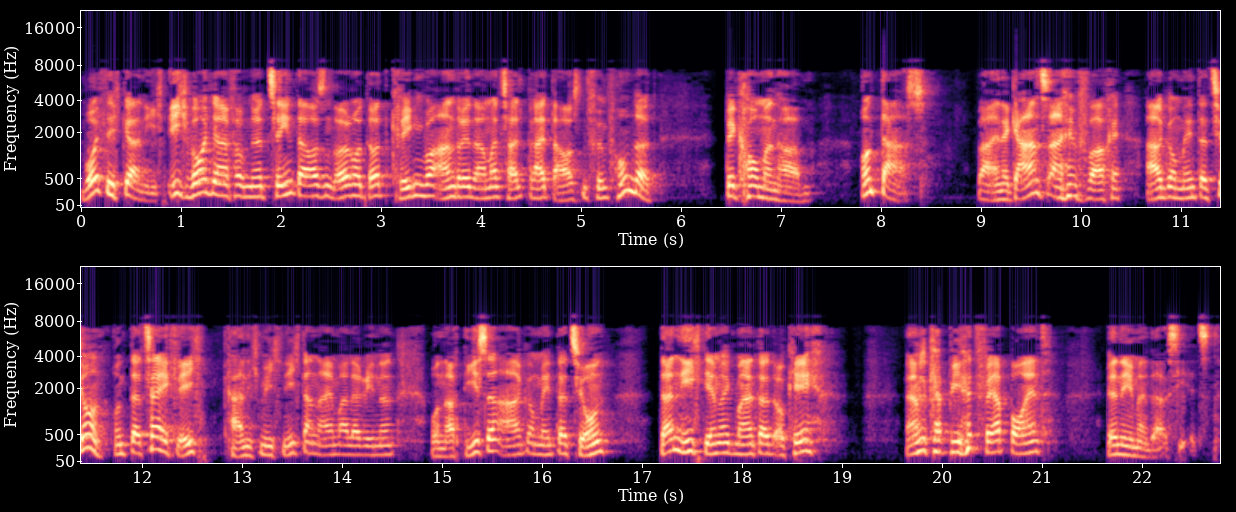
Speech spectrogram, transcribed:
wollte ich gar nicht. Ich wollte einfach nur 10.000 Euro dort kriegen, wo andere damals halt 3.500 bekommen haben. Und das war eine ganz einfache Argumentation. Und tatsächlich kann ich mich nicht an einmal erinnern, wo nach dieser Argumentation dann nicht jemand gemeint hat, okay, wir haben kapiert, fair point, wir nehmen das jetzt.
